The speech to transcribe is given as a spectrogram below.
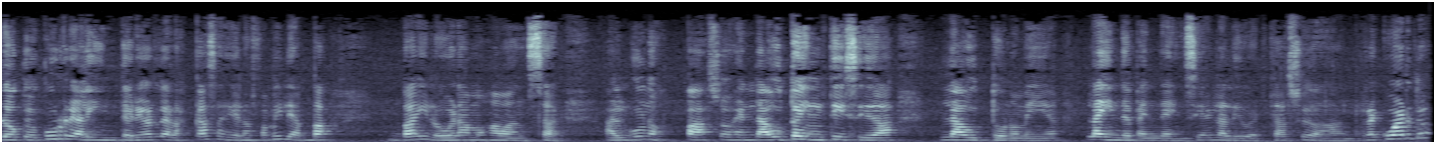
lo que ocurre al interior de las casas y de las familias, va va y logramos avanzar algunos pasos en la autenticidad, la autonomía, la independencia y la libertad ciudadana. Recuerdo,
